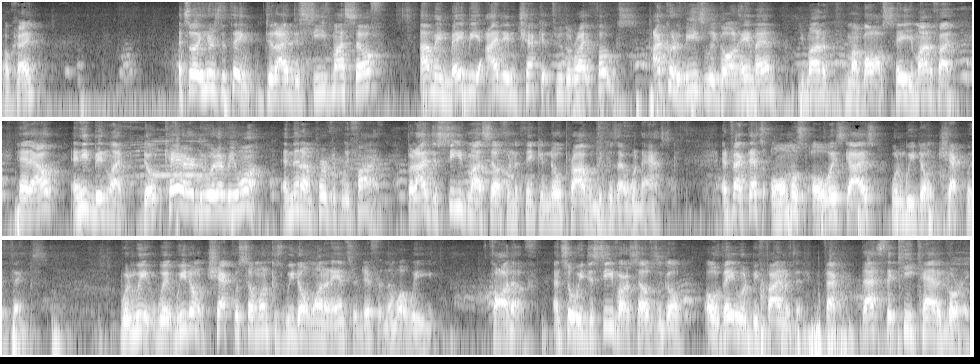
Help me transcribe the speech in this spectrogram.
Okay. And so here's the thing: Did I deceive myself? I mean, maybe I didn't check it through the right folks. I could have easily gone, "Hey, man, you mind if my boss? Hey, you mind if I head out?" And he'd been like, "Don't care. Do whatever you want." And then I'm perfectly fine. But I deceived myself into thinking no problem because I wouldn't ask. In fact, that's almost always, guys, when we don't check with things. When we, we, we don't check with someone because we don't want an answer different than what we thought of. And so we deceive ourselves and go, oh, they would be fine with it. In fact, that's the key category.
